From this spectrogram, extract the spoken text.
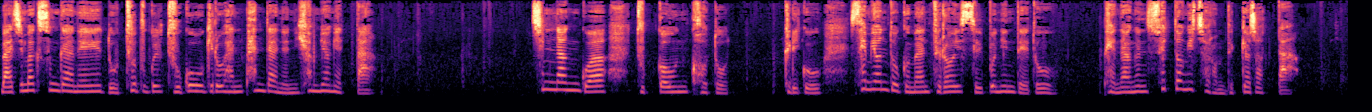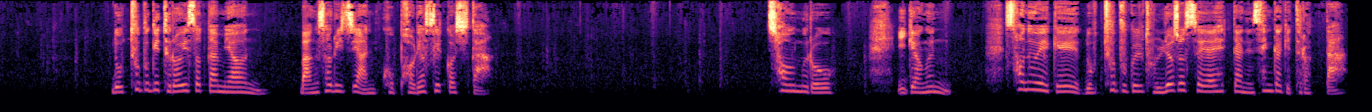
마지막 순간에 노트북을 두고 오기로 한 판단은 현명했다. 침낭과 두꺼운 겉옷, 그리고 세면도구만 들어있을 뿐인데도 배낭은 쇳덩이처럼 느껴졌다. 노트북이 들어있었다면 망설이지 않고 버렸을 것이다. 처음으로 이경은 선우에게 노트북을 돌려줬어야 했다는 생각이 들었다.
